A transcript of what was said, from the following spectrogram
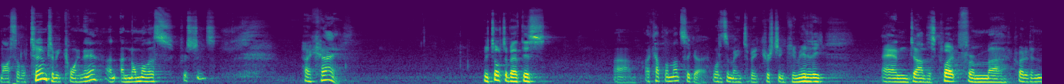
nice little term to be coined there an- anomalous Christians. Okay, we talked about this um, a couple of months ago. What does it mean to be Christian community? And um, this quote from uh, quoted in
